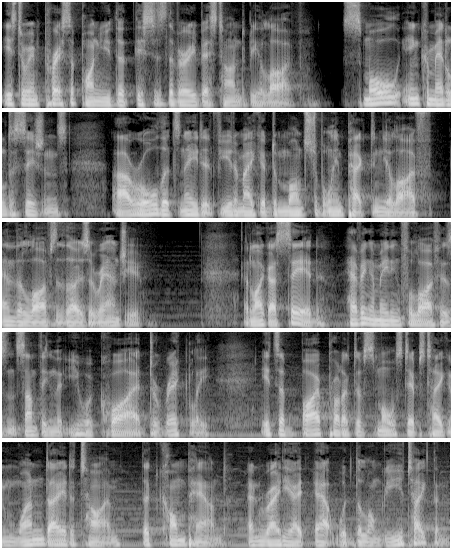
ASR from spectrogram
is to impress upon you that this is the very best time to be alive. Small incremental decisions are all that's needed for you to make a demonstrable impact in your life and the lives of those around you. And like I said, having a meaningful life isn't something that you acquire directly. It's a byproduct of small steps taken one day at a time that compound and radiate outward the longer you take them.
